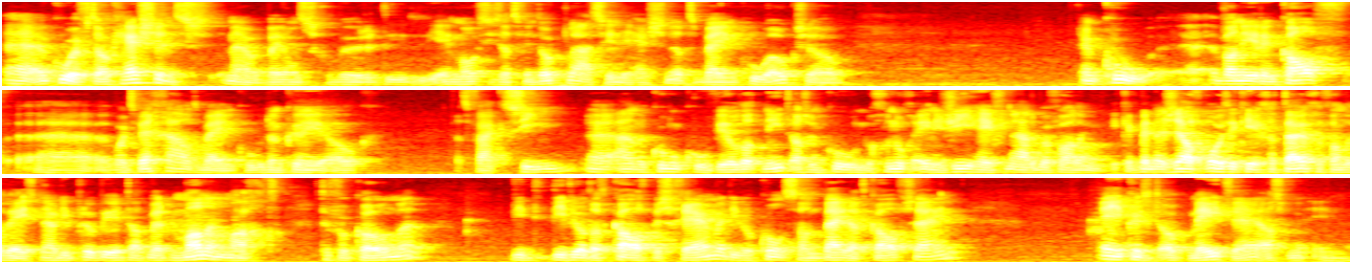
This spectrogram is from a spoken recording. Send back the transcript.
Uh, een koe heeft ook hersens. Nou, bij ons gebeuren die, die, emoties, dat vindt ook plaats in de hersenen. Dat is bij een koe ook zo. Een koe, uh, wanneer een kalf wordt weggehaald bij een koe, dan kun je ook dat vaak zien aan de koe. Een koe wil dat niet. Als een koe genoeg energie heeft na de bevalling. Ik ben er zelf ooit een keer getuige van geweest. Nou, die probeert dat met mannenmacht te voorkomen. Die, die wil dat kalf beschermen, die wil constant bij dat kalf zijn. En je kunt het ook meten, hè, als in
